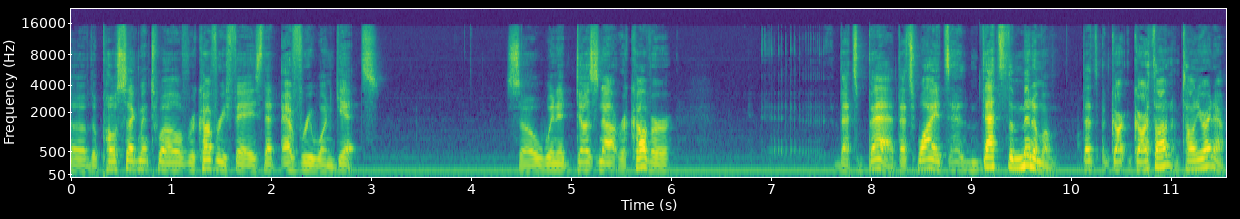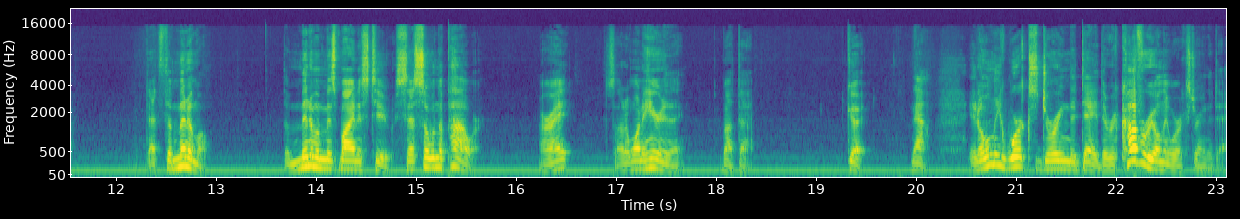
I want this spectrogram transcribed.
uh, the post segment 12 recovery phase that everyone gets. So when it does not recover, that's bad. That's why it's that's the minimum. That's Gar- Garthon. I'm telling you right now, that's the minimum. The minimum is minus two. It says so in the power. All right. So I don't want to hear anything about that. Good. Now, it only works during the day. The recovery only works during the day.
